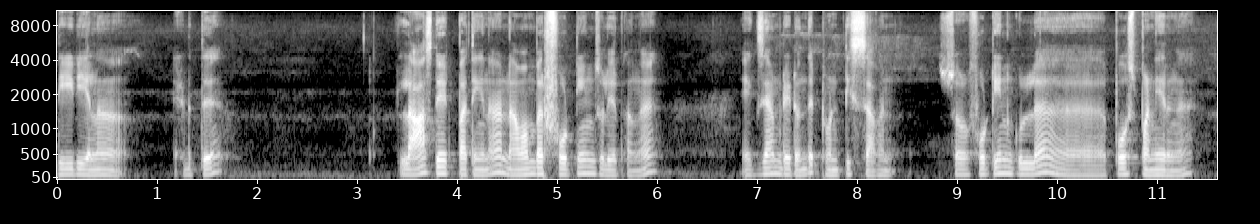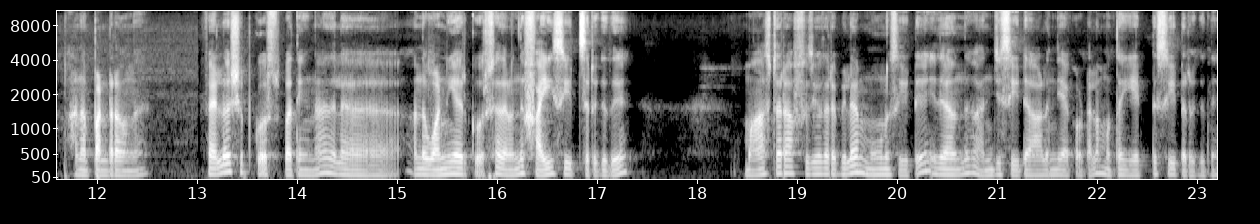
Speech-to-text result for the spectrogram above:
டிடியெல்லாம் எடுத்து லாஸ்ட் டேட் பார்த்திங்கன்னா நவம்பர் ஃபோர்டீன் சொல்லியிருக்காங்க. எக்ஸாம் டேட் வந்து டுவெண்ட்டி செவன் ஸோ ஃபோர்டீனுக்குள்ளே போஸ்ட் பண்ணிடுங்க ஆனால் பண்ணுறவங்க ஃபெலோஷிப் கோர்ஸ் பார்த்திங்கன்னா அதில் அந்த ஒன் இயர் கோர்ஸ் அதில் வந்து ஃபைவ் சீட்ஸ் இருக்குது. மாஸ்டர் ஆஃப் ஃபிசியோதெரப்பியில் மூணு சீட்டு இதில் வந்து அஞ்சு சீட்டு ஆல் இந்தியா கோட்டாவில் மொத்தம் எட்டு சீட் இருக்குது.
